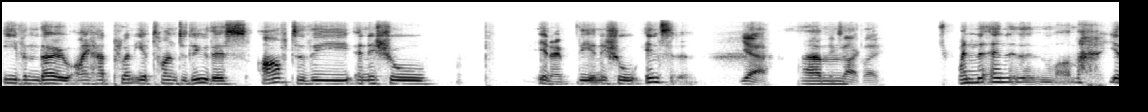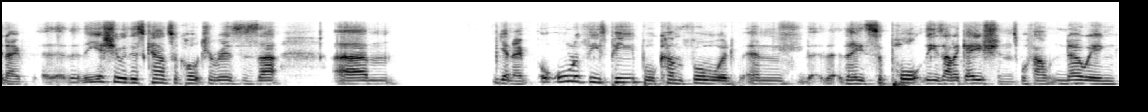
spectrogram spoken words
even though I had plenty of time to do this after the initial, you know, the initial incident. Yeah, um, exactly. And and um, you know, the, the issue with this cancel culture is is that um, you know all of these people come forward and th- they support these allegations without knowing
